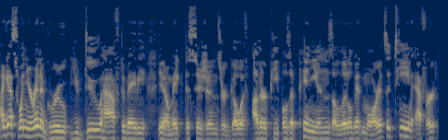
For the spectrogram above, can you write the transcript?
I guess when you're in a group, you do have to maybe, you know, make decisions or go with other people's opinions a little bit more. It's a team effort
